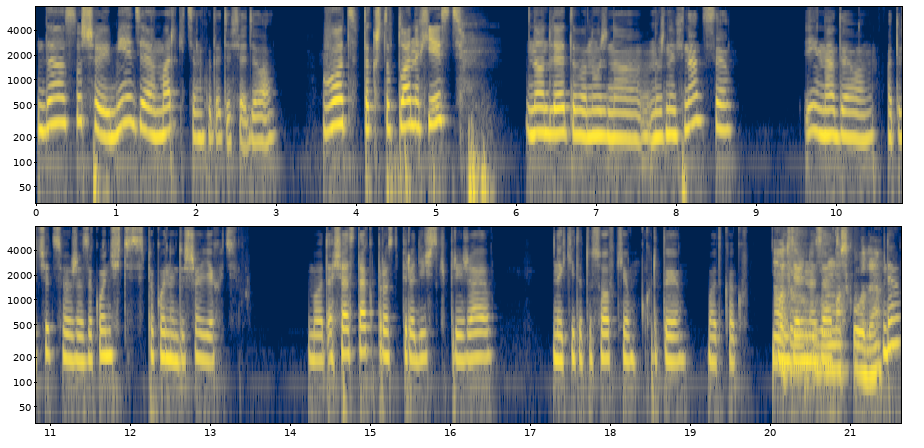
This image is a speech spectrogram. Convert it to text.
Да, слушай, медиа, маркетинг, вот эти все дела. Вот, так что в планах есть. Но для этого нужно, нужны финансы, и надо отучиться уже, закончить со спокойной душой ехать. Вот. А сейчас так просто периодически приезжаю на какие-то тусовки крутые, вот как ну, неделю вот назад. В Москву, да? Да.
